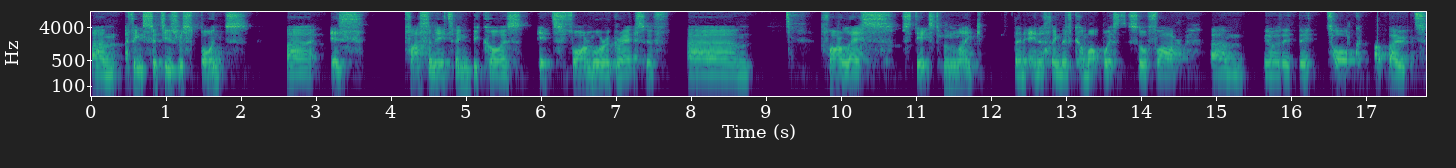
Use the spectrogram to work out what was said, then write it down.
Um, I think City's response uh, is fascinating because it's far more aggressive, um, far less statesmanlike than anything they've come up with so far. Um, you know, they, they talk about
